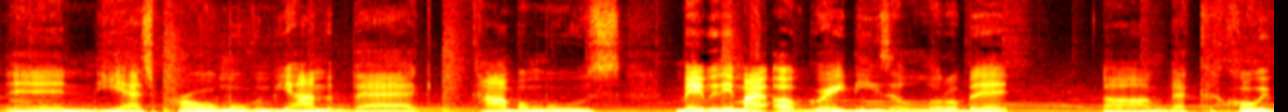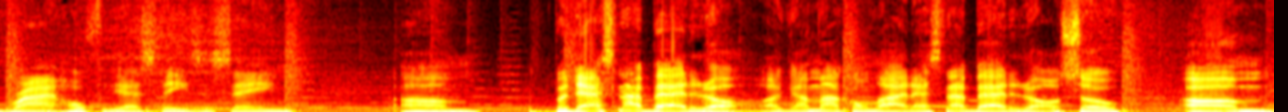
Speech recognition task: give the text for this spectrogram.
and he has pro moving behind the back, combo moves. Maybe they might upgrade these a little bit. Um, that Kobe Bryant, hopefully that stays the same. Um, but that's not bad at all. Like I'm not gonna lie, that's not bad at all. So um,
